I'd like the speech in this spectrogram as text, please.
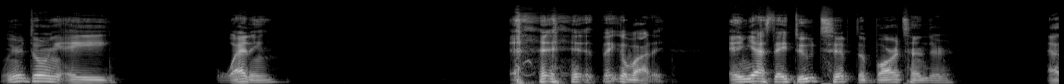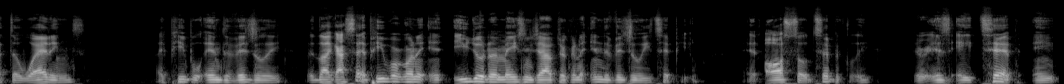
When you're doing a wedding, think about it and yes, they do tip the bartender at the weddings, like people individually. But like I said, people are gonna you do an amazing job. They're gonna individually tip you, and also typically there is a tip, and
